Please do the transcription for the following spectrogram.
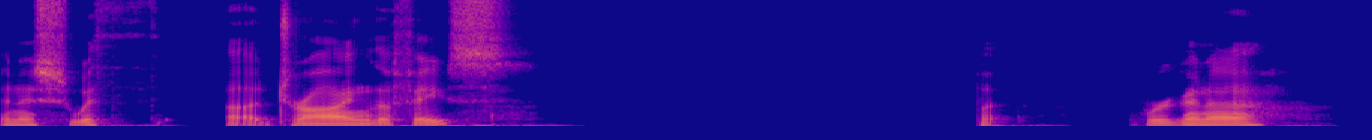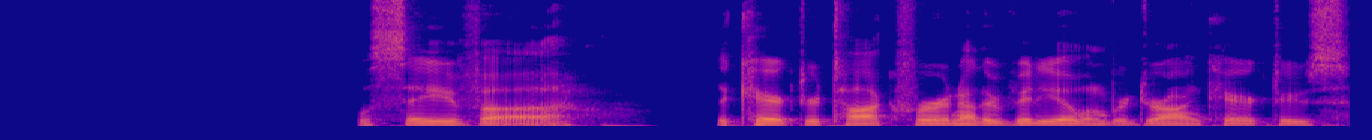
finish with uh drawing the face we're gonna we'll save uh, the character talk for another video when we're drawing characters.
